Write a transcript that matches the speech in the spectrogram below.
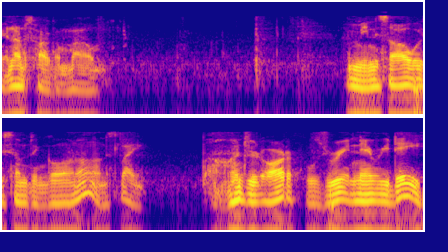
And I'm talking about, I mean, it's always something going on. It's like a hundred articles written every day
